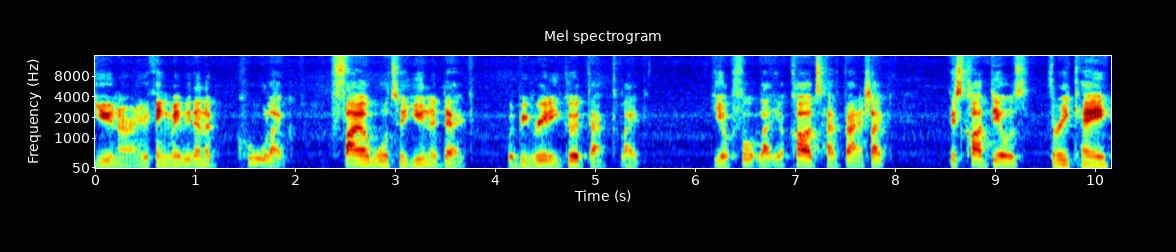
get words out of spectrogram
Yuna and everything. Maybe then a cool like fire water Yuna deck would be really good. That like your like your cards have banished. Like this card deals three k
